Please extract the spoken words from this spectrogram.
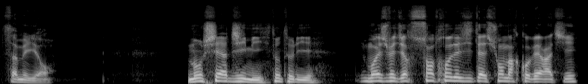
s'améliore. Mon cher Jimmy, ton taulier. Moi je vais dire sans trop d'hésitation Marco Verratti.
